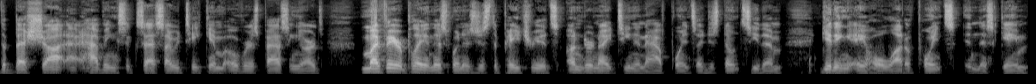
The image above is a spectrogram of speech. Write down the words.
the best shot at having success. I would take him over his passing yards. My favorite play in this one is just the Patriots under 19 and a half points. I just don't see them getting a whole lot of points in this game.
